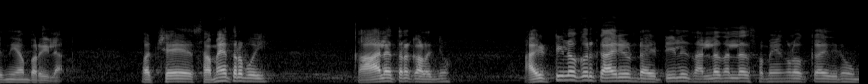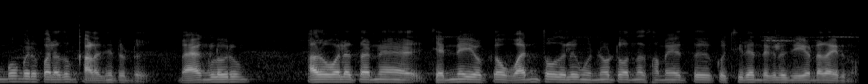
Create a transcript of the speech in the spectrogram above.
എന്ന് ഞാൻ പറയില്ല. പക്ഷേ സമയം എത്ര പോയി? കാലം എത്ര കളഞ്ഞു? ഐ ടിയിലൊക്കെ ഒരു കാര്യമുണ്ട്. ഐ ടിയിൽ നല്ല നല്ല സമയങ്ങളൊക്കെ ഇതിനു മുമ്പും ഒരു പലതും കളഞ്ഞിട്ടുണ്ട്. ബാംഗ്ലൂരും അതുപോലെ തന്നെ ചെന്നൈയൊക്കെ വൻതോതിൽ മുന്നോട്ട് വന്ന സമയത്ത് കൊച്ചിയിൽ എന്തെങ്കിലും ചെയ്യേണ്ടതായിരുന്നു.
